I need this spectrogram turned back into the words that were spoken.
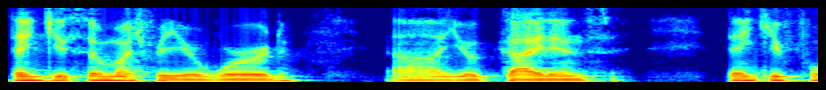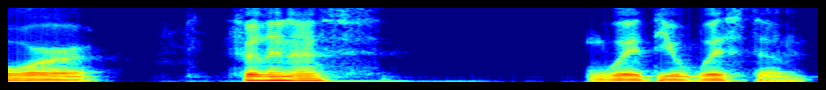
thank you so much for your word, uh, your guidance. Thank you for filling us with your wisdom.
